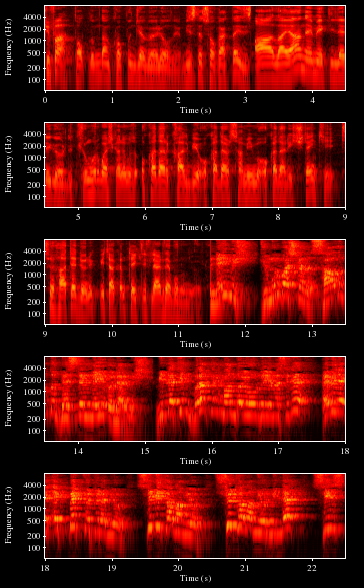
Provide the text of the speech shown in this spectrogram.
Şifa. Toplumdan kopunca böyle oluyor. Biz de sokaktayız. Ağlayan emeklileri gördük. Cumhurbaşkanımız o kadar kalbi, o kadar samimi, o kadar içten ki sıhhate dönük bir takım tekliflerde bulunuyor. Neymiş? Cumhurbaşkanı sağlıklı beslenmeyi önermiş. Milletin bırakın manda yoğurdu yemesini evine ekmek götüremiyor, simit alamıyor, süt alamıyor millet. Siz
